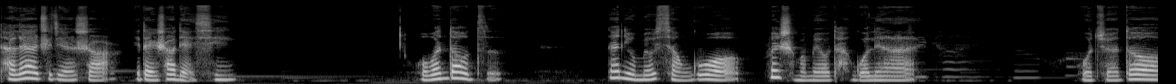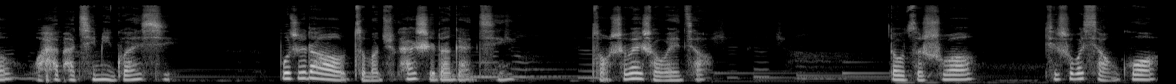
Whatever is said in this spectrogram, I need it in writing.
谈恋爱这件事儿，你得上点心。我问豆子：“那你有没有想过，为什么没有谈过恋爱？”我觉得我害怕亲密关系，不知道怎么去开始一段感情，总是畏手畏脚。豆子说。其实我想过，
